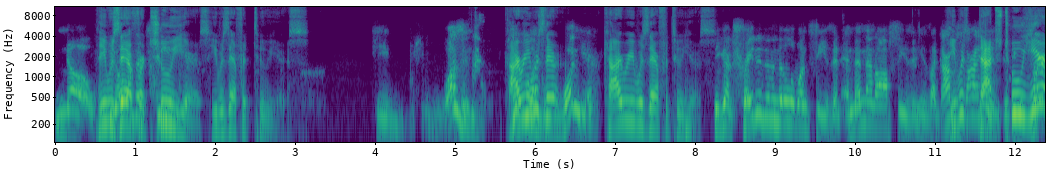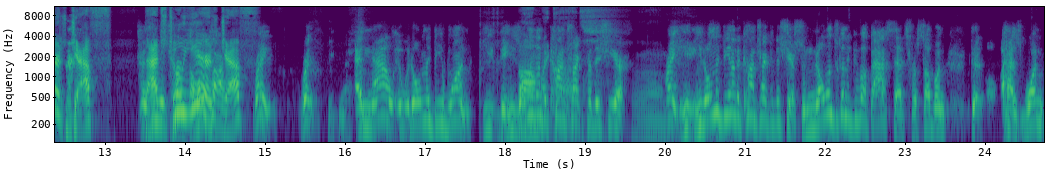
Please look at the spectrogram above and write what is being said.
No. He was No there for two years. He was there for two years. He, he wasn't. Kyrie was there one year. Kyrie was there for two years. He got traded in the middle of one season, and then that off season, he's like, "I'm He was. signing." That's two years, Jeff. That's two hurt the whole years. Jeff. Right, right. And now it would only be one. He, he's only Oh under contract God. for this year. Oh right. He, he'd only be under contract for this year. So no one's going to give up assets for someone that has one.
